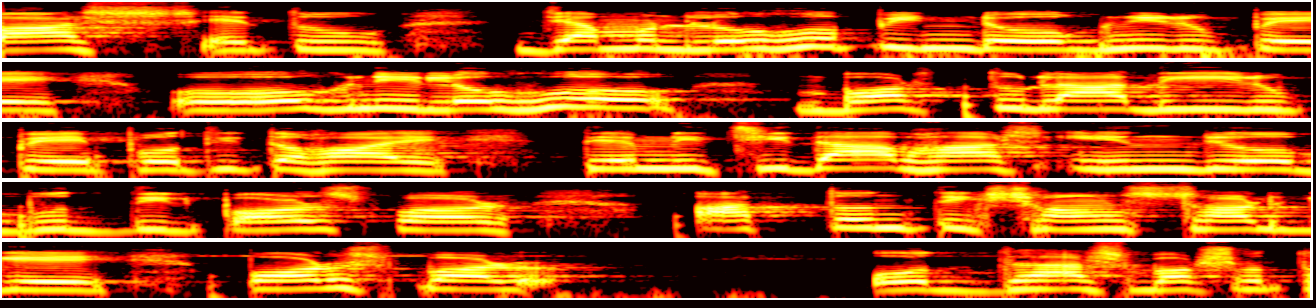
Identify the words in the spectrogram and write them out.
বাস হেতু যেমন লৌহপিণ্ড অগ্নিরূপে ও অগ্নি লৌহ বর্তুলাদি রূপে পতিত হয়, তেমনি চিদাভাস ইন্দ্রিয় বুদ্ধির পরস্পর আত্যন্তিক সংসর্গে পরস্পর অধ্যাসবশত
